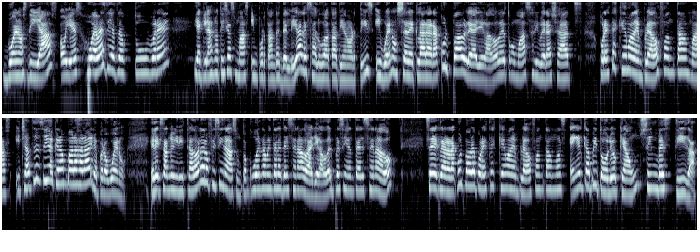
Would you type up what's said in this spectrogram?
Buenos días, hoy es jueves 10 de octubre y aquí las noticias más importantes del día. Les saluda Tatiana Ortiz y bueno, se declarará culpable allegado de Tomás Rivera Chats por este esquema de empleados fantasmas y Chats decía que eran balas al aire, pero bueno, el ex administrador de la Oficina de Asuntos Gubernamentales del Senado, allegado del presidente del Senado, se declarará culpable por este esquema de empleados fantasmas en el Capitolio que aún se investiga.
